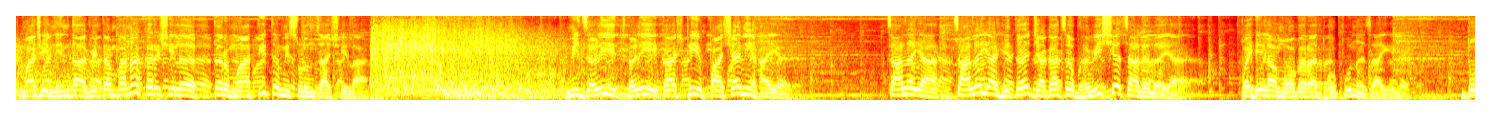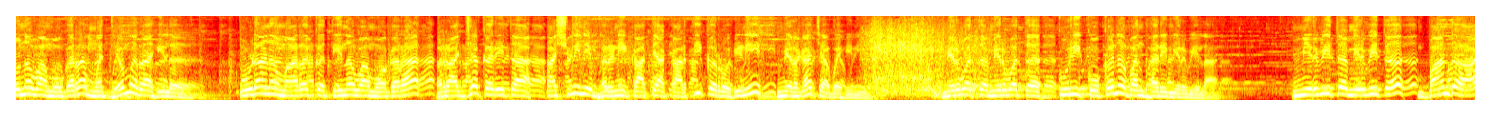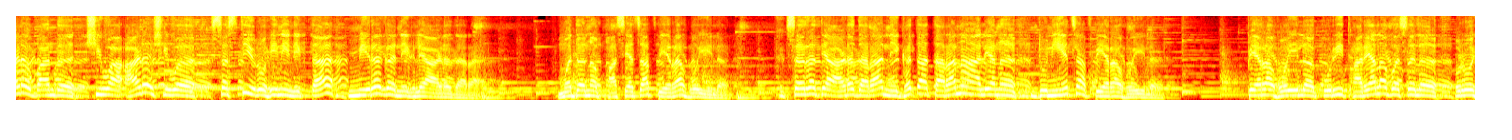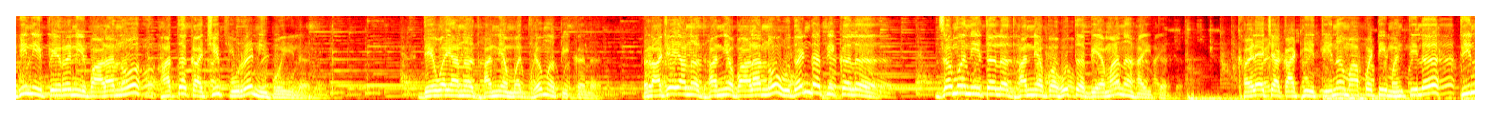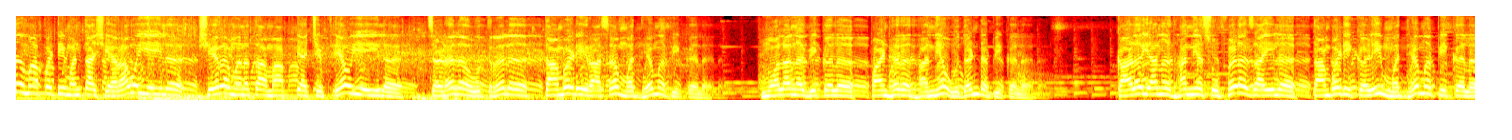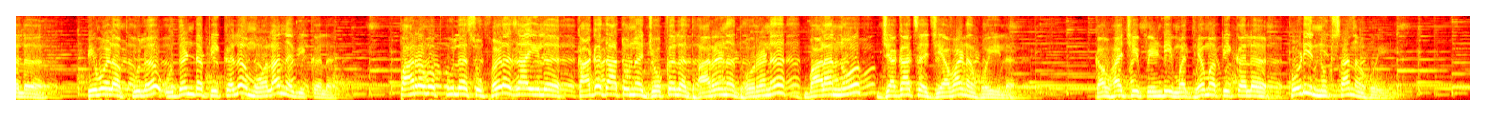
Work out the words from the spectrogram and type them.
माझी निंदा विटंबना करशील तर मातीत मिसळून जाशीला. मी जळी थळी काष्ठी पाशानी हाय. चालया चालया हित जगाचं भविष्य चाललया. पहिला मोगरा धोपून जाईल. दोनवा मोगरा मध्यम राहील. उडाण मारक तीनवा मोगरा राज्य करिता अश्विनी भरणी कात्या कार्तिक रोहिणी मिरगाच्या बहिणी. मिरवत मिरवत कुरी कोकण बंधारी मिरविला. मिरवीत मिरवीत बांध आड बांध शिवा आड शिव सस्ती रोहिणी निघता मिरग निघल्या आडदारा मदन फास्याचा पेरा होईल. सर त्या आडदारा निघता ताराना आल्यानं दुनियेचा पेरा होईल. पेरा होईल कुरी थाऱ्याला बसल रोहिणी पेरणी बाळानो हातकाची पुरणी होईल. देवयानं धान्य मध्यम पिकल. राजयानं धान्य बाळांनो उदंड पिकल. जमनीतल धान्य बहुत बेमान हायत. खळ्याच्या काठी तीन मापटी म्हणतील तीन मापटी म्हणता शेराव येईल. शेर म्हणता मापट्या चिपट्याव येईल. चढल उतरल तांबडी रास मध्यम पिकल. मोलानं विकल पांढर धान्य उदंड पिकल. काळ यानं धान्य सुफळ जाईल तांबडी कळी मध्यम पिकलल. पिवळ फुल उदंड पिकल मोलानं विकल. पारव फुल सुफळ जाईल कागदातून जोकल धारण धोरण बाळांनो जगाचं जेवण होईल. गव्हाची पेंडी मध्यम पिकल थोडी नुकसान होईल.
